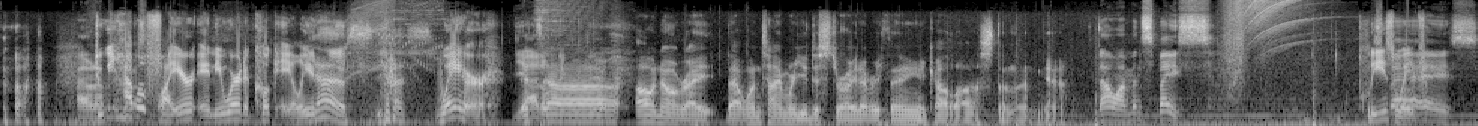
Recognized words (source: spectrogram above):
I don't Do we have a puss fire anywhere to cook aliens? yes, yes. Where? Yeah, It's, I don't uh, think Oh no, right. That one time where you destroyed everything, it got lost, and then yeah. we do. No, I'm in space. Please wait. Space.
